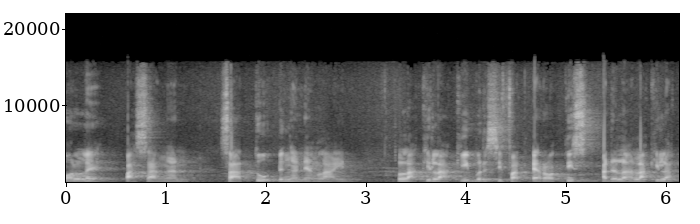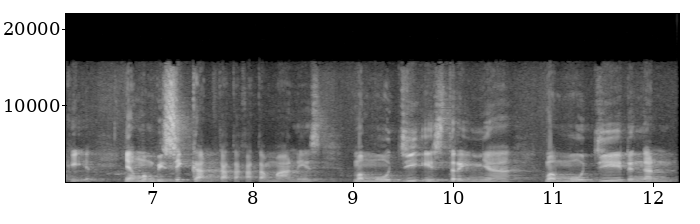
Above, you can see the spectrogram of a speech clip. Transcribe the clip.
oleh pasangan satu dengan yang lain. Laki-laki bersifat erotis adalah laki-laki yang membisikkan kata-kata manis, memuji istrinya, memuji dengan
